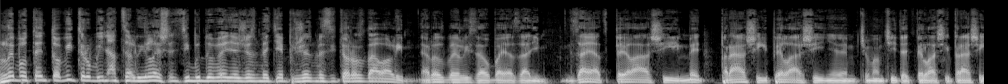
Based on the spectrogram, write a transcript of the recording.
lebo tento vytrubí na celý les, všetci budú vedieť, že sme, tepli, že sme si to rozdávali. Rozbehli sa obaja za ním. Zajac peláši, med, práši, peláši, neviem, čo mám čítať, peláši, práši.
